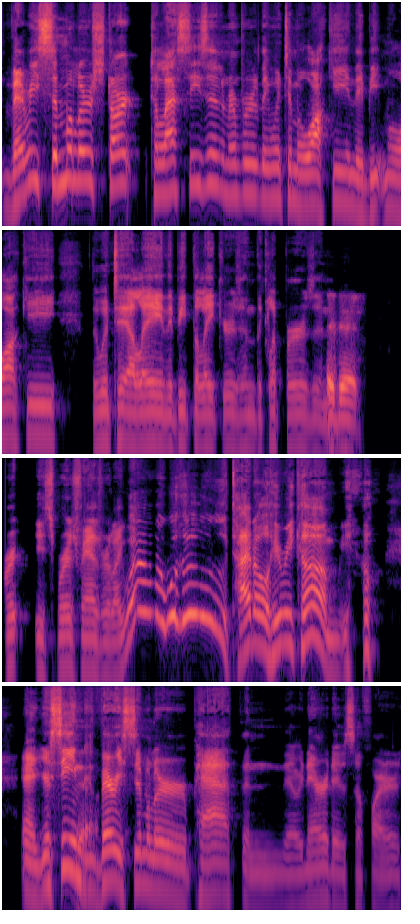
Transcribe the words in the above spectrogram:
very similar start to last season. Remember, they went to Milwaukee and they beat Milwaukee. They went to LA and they beat the Lakers and the Clippers, and they did. The Spurs fans were like, "Whoa, woohoo! Title, here we come!" You know, and you're seeing yeah. very similar path and you know, narrative so far.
